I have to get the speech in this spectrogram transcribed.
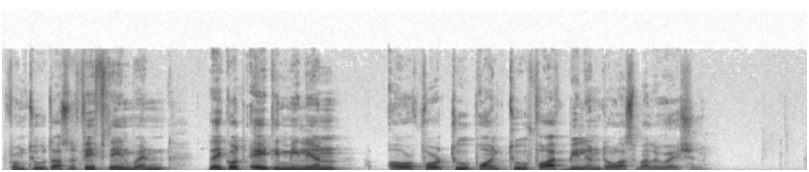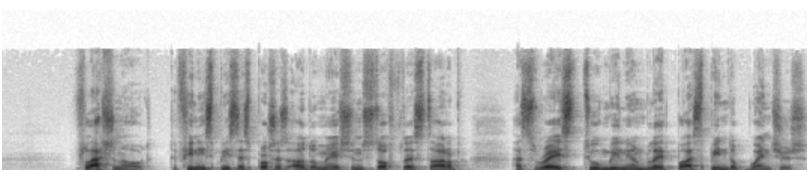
from 2015 when they got 80 million or for 2.25 billion dollars valuation. Flashnode, the Finnish business process automation software startup, has raised 2 million led by Spintop Ventures.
